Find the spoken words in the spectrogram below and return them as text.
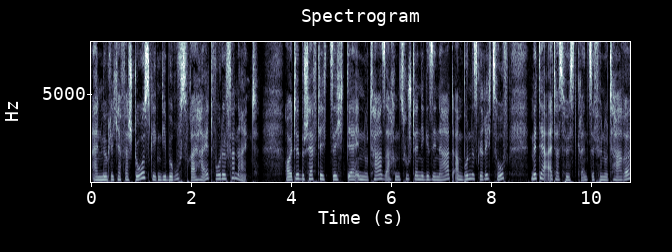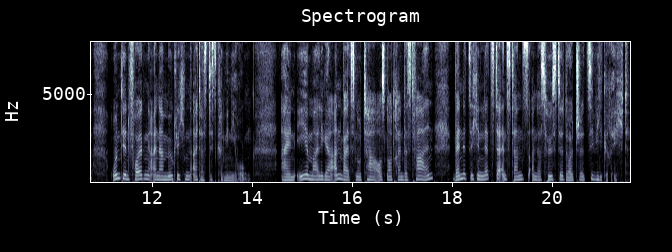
Ein möglicher Verstoß gegen die Berufsfreiheit wurde verneint. Heute beschäftigt sich der in Notarsachen zuständige Senat am Bundesgerichtshof mit der Altershöchstgrenze für Notare und den Folgen einer möglichen Altersdiskriminierung. Ein ehemaliger Anwaltsnotar aus Nordrhein-Westfalen wendet sich in letzter Instanz an das höchste deutsche Zivilgericht.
